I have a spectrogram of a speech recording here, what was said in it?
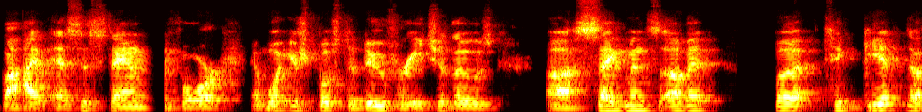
five S's stand for and what you're supposed to do for each of those uh, segments of it. But to get the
